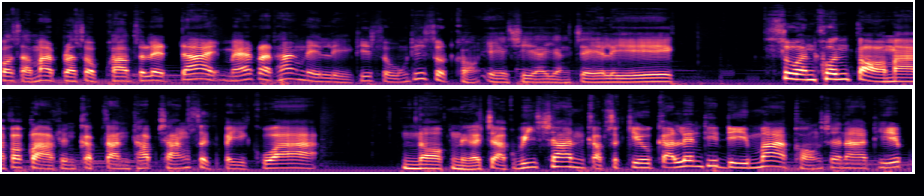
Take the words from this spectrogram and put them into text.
ก็สามารถประสบความสำเร็จได้แม้กระทั่งในลีกที่สูงที่สุดของเอเชียอย่างเจลีกส่วนคนต่อมาก็กล่าวถึงกัปตันทัพช้างศึกไปอีกว่า นอกเหนือจากวิชั่นกับสกิลการเล่นที่ดีมากของชนาทิพย์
